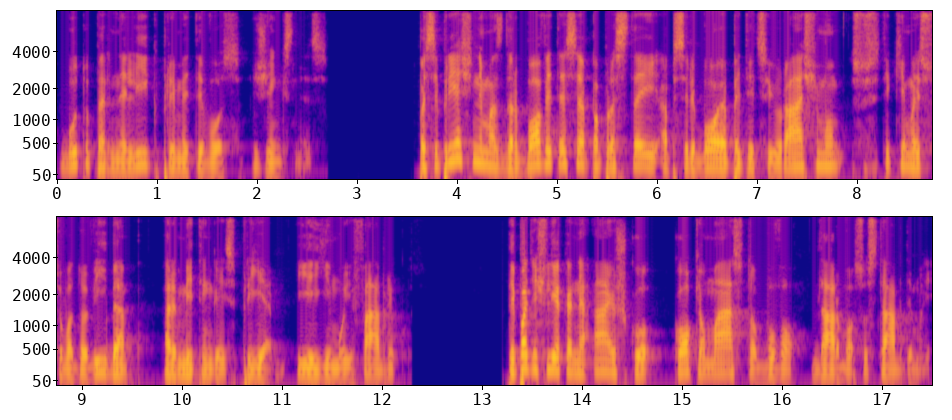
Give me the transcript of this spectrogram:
būtų pernelyg primityvus žingsnis. Pasipriešinimas darbovietėse paprastai apsiribojo peticijų rašymu, susitikimais su vadovybė ar mitingais prie įėjimų į fabrikus. Taip pat išlieka neaišku, kokio masto buvo darbo sustabdymai.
